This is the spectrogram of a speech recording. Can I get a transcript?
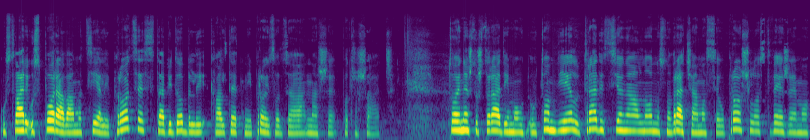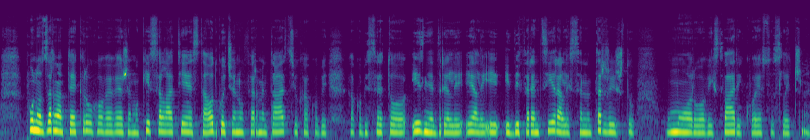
u stvari usporavamo cijeli proces da bi dobili kvalitetni proizvod za naše potrošače. To je nešto što radimo u, tom dijelu tradicionalno, odnosno vraćamo se u prošlost, vežemo puno zrnate kruhove, vežemo kisela tijesta, odgođenu fermentaciju kako bi, kako bi sve to iznjedrili jeli, i, i diferencirali se na tržištu u moru ovih stvari koje su slične.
